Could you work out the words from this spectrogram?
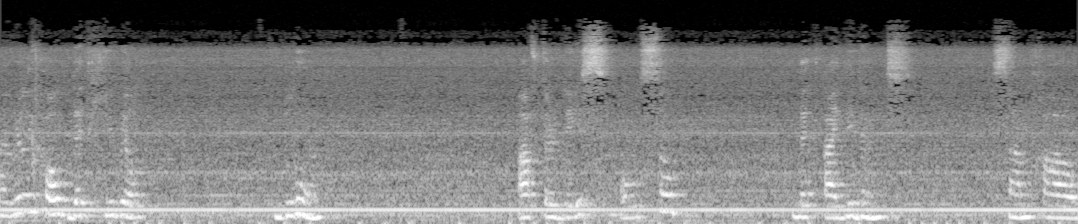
I really hope that he will bloom after this also that I didn't somehow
